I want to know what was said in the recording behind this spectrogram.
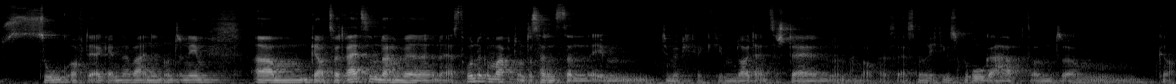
so auf der Agenda war in den Unternehmen. Ähm, genau, 2013 und da haben wir eine erste Runde gemacht und das hat uns dann eben die Möglichkeit gegeben, Leute einzustellen und haben auch erst ein richtiges Büro gehabt und genau,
